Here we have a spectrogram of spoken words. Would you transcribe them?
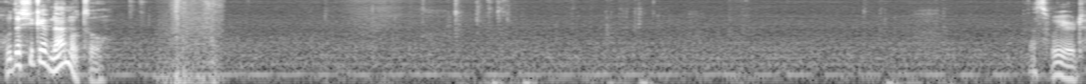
Who does she give nano to? That's weird.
